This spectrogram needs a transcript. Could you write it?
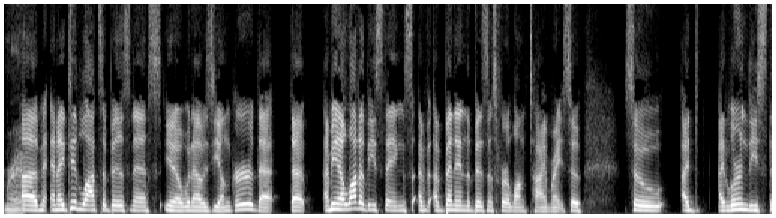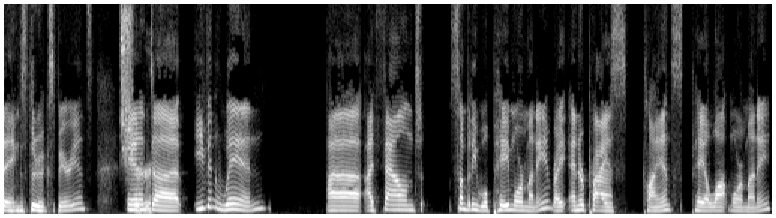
right. Um, and I did lots of business, you know, when I was younger. That that I mean, a lot of these things I've I've been in the business for a long time, right? So, so I I learned these things through experience, and uh, even when uh, I found somebody will pay more money, right? Enterprise clients pay a lot more money.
